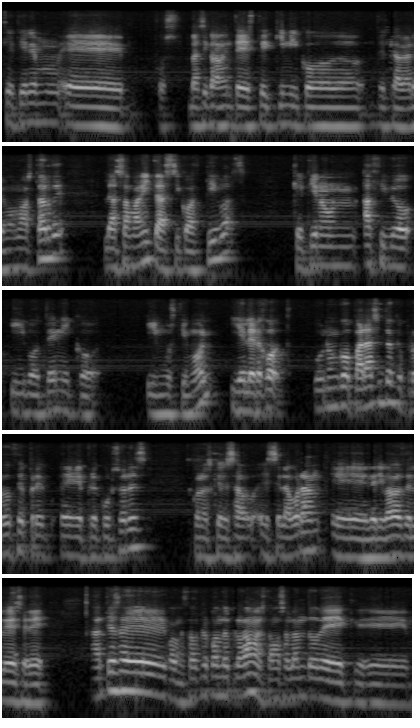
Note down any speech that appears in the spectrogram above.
que tienen eh, pues básicamente este químico del que hablaremos más tarde. Las amanitas psicoactivas, que tienen un ácido iboténico y mustimol. Y el ergot, un hongo parásito que produce eh, precursores con los que se elaboran eh, derivados del LSD. Antes, cuando estábamos preparando el programa, estamos hablando de que,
